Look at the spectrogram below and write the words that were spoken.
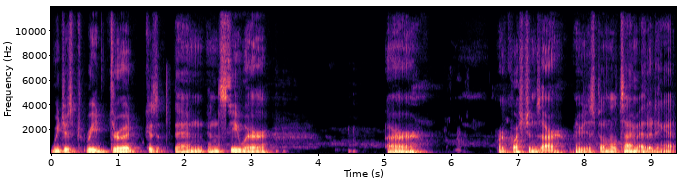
we just read through it because and and see where our our questions are. Maybe just spend a little time editing it.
